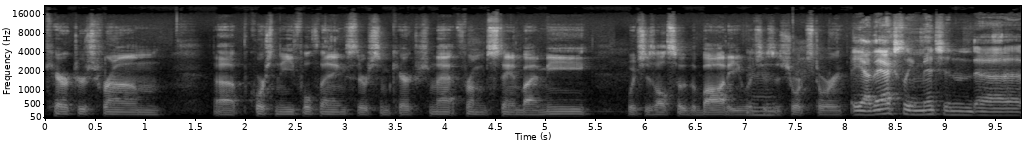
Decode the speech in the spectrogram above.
characters from, uh, of course, Needful Things. There's some characters from that from Stand by Me, which is also The Body, which is a short story. yeah, they actually mentioned uh,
